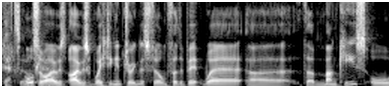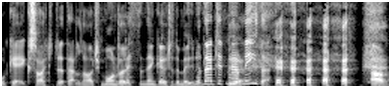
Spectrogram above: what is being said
That's Also. I was I was waiting during this film for the bit where uh, the monkeys all get excited at that large monolith and then go to the moon, and that didn't happen either. um,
